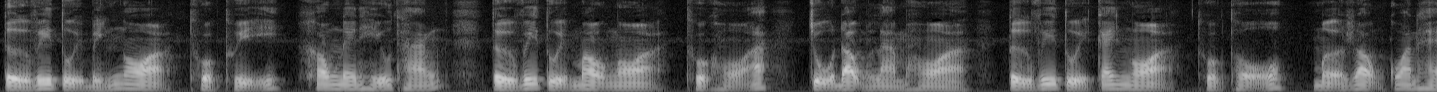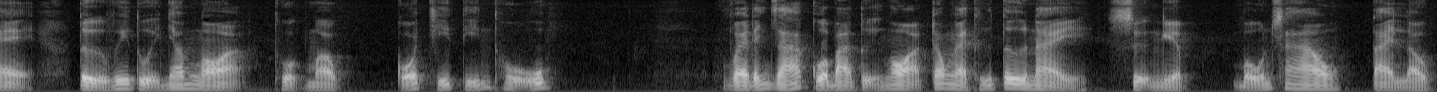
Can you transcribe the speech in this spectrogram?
tử vi tuổi bính ngọ thuộc thủy, không nên hiếu thắng, tử vi tuổi mậu ngọ thuộc hỏa, chủ động làm hòa, tử vi tuổi canh ngọ thuộc thổ, mở rộng quan hệ, tử vi tuổi nhâm ngọ thuộc mộc, có chí tín thủ. Về đánh giá của bạn tuổi ngọ trong ngày thứ tư này, sự nghiệp 4 sao, tài lộc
